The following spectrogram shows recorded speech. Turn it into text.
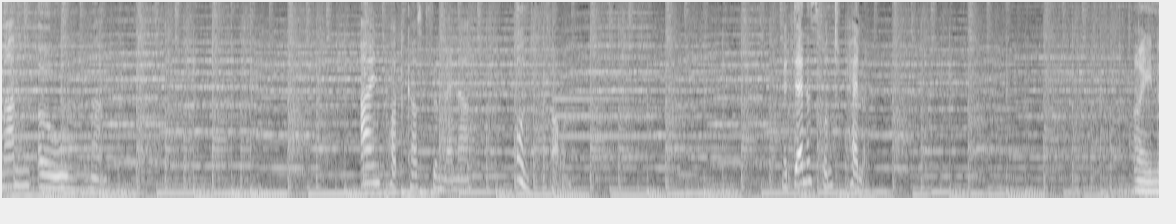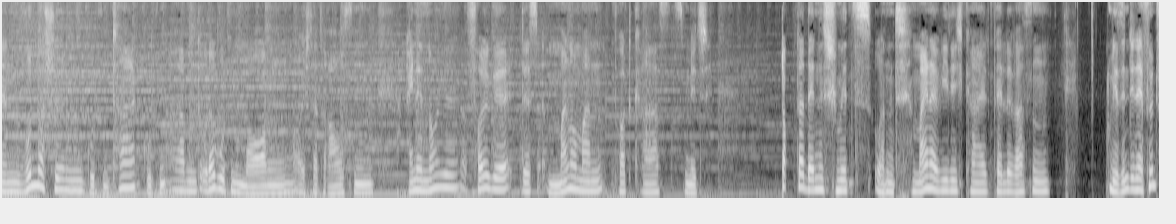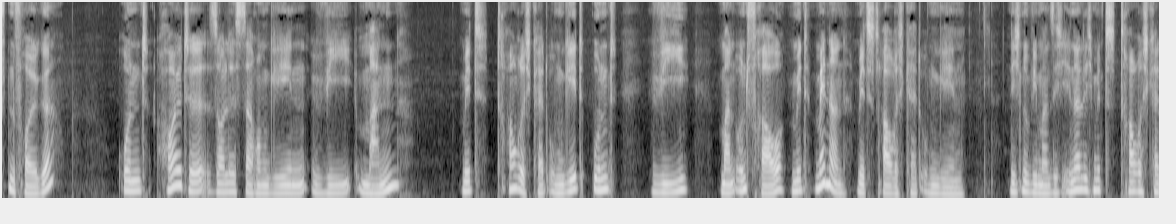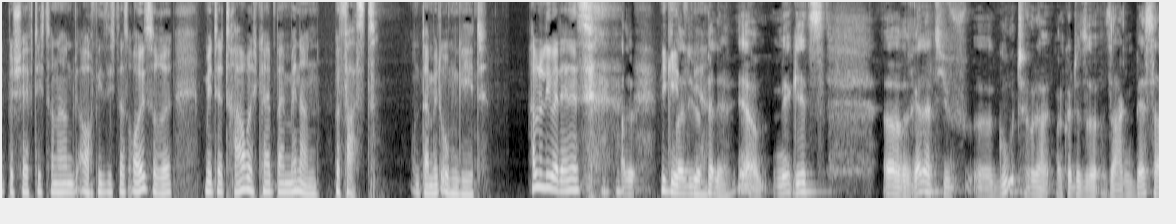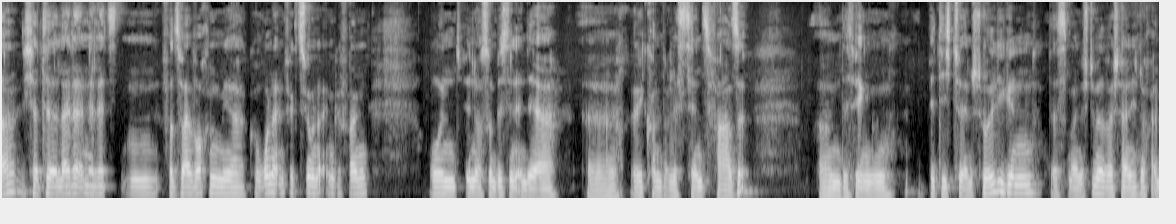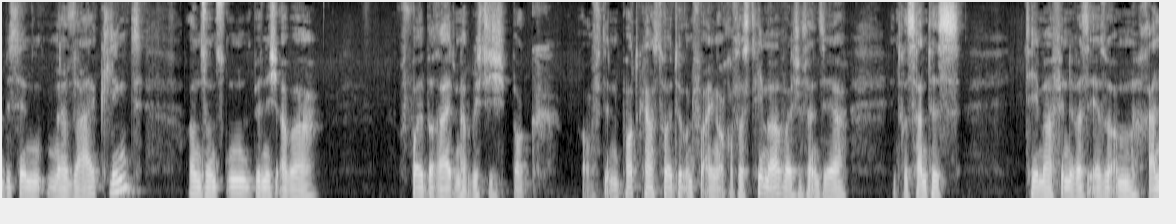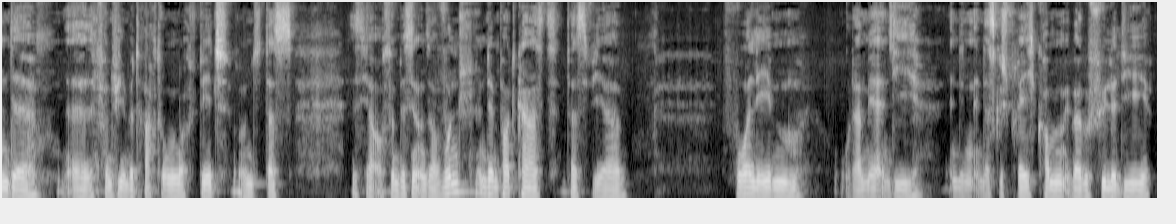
Mann, oh Mann. Ein Podcast für Männer und Frauen. Mit Dennis und Pelle. Einen wunderschönen guten Tag, guten Abend oder guten Morgen euch da draußen. Eine neue Folge des Mann oh Mann Podcasts mit Dr. Dennis Schmitz und meiner Widrigkeit Pelle Wassen. Wir sind in der fünften Folge und heute soll es darum gehen, wie man mit Traurigkeit umgeht und wie Mann und Frau mit Männern mit Traurigkeit umgehen. Nicht nur, wie man sich innerlich mit Traurigkeit beschäftigt, sondern auch, wie sich das Äußere mit der Traurigkeit bei Männern befasst und damit umgeht. Hallo lieber Dennis. Hallo, wie geht's hallo, liebe dir? Pelle. Ja, mir geht's äh, relativ äh, gut oder man könnte so sagen besser. Ich hatte leider in der letzten, vor zwei Wochen mir Corona-Infektion eingefangen und bin noch so ein bisschen in der äh, Rekonvaleszenzphase. Ähm, deswegen bitte ich zu entschuldigen, dass meine Stimme wahrscheinlich noch ein bisschen nasal klingt. Ansonsten bin ich aber voll bereit und habe richtig Bock auf den Podcast heute und vor allem auch auf das Thema, weil ich das ein sehr interessantes Thema finde, was eher so am Rande äh, von vielen Betrachtungen noch steht. Und das ist ja auch so ein bisschen unser Wunsch in dem Podcast, dass wir vorleben oder mehr in die in, den, in das Gespräch kommen über Gefühle, die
